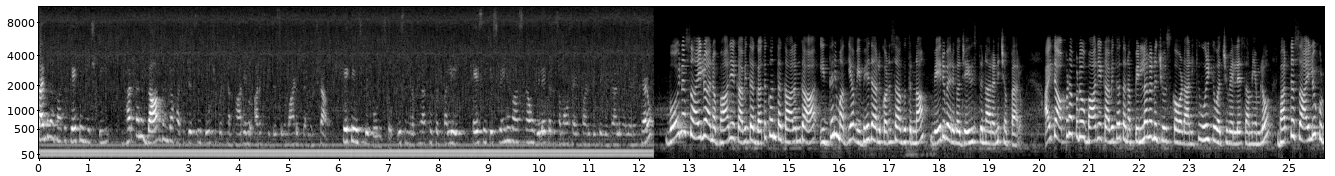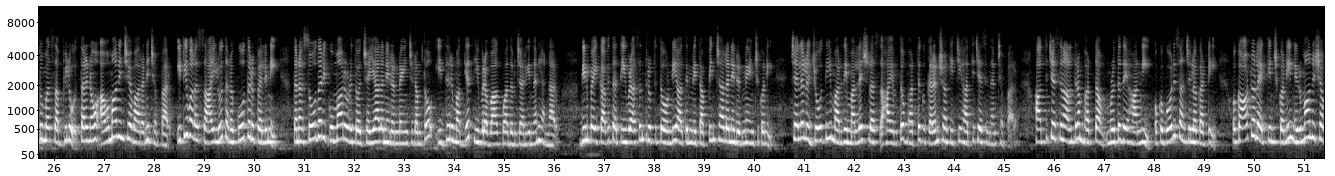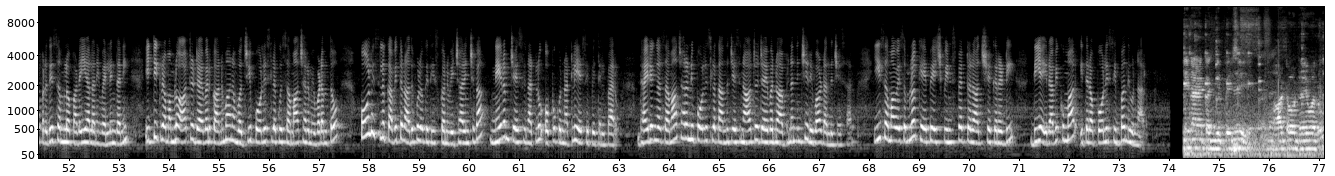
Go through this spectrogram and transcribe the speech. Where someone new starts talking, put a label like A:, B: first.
A: సైబరాబాద్ కేటీహెచ్పీ భర్తను దారుణంగా హత్య చేసి దూచిపెట్టిన భార్యను అరెస్టు చేసి మాడి తరలించిన కేటీహెచ్పీ పోలీసులు. ఈ సందర్భంగా కూకట్పల్లి ఏసీపీ శ్రీనివాసరావు విలేకరుల సమావేశం ఏర్పాటు చేసి వివరాలు వెల్లడించారు.
B: బోయిన సాయిలో ఆయన భార్య కవిత గత కొంతకాలంగా ఇద్దరి మధ్య విభేదాలు కొనసాగుతున్నా వేరువేరుగా జీవిస్తున్నారని చెప్పారు. అయితే అప్పుడప్పుడు భార్య కవిత తన పిల్లలను చూసుకోవడానికి ఊరికి వచ్చి వెళ్ళే సమయంలో భర్త సాయిలు కుటుంబ సభ్యులు తనను అవమానించేవారని చెప్పారు. ఇటీవల సాయిలు తన కూతురు పెళ్ళిని తన సోదరి కుమారుడితో చేయాలని నిర్ణయించడంతో ఇద్దరి మధ్య తీవ్ర వాగ్వాదం జరిగిందని అన్నారు. దీనిపై కవిత తీవ్ర అసంతృప్తితో ఉండి అతనిని తప్పించాలని నిర్ణయించుకొని చెల్లెలు జ్యోతి మరిది మల్లేష్ల సహాయంతో భర్తకు కరెంట్ షాక్ ఇచ్చి హత్య చేసిందని చెప్పారు. హత్య చేసిన అనంతరం భర్త మృతదేహాన్ని ఒక గోడి సంచిలో కట్టి ఒక ఆటోలో ఎక్కించుకొని నిర్మానుష ప్రదేశంలో పడేయాలని వెళ్ళిందని ఇట్టి క్రమంలో ఆటో డ్రైవర్కు అనుమానం వచ్చి పోలీసులకు సమాచారం ఇవ్వడంతో పోలీసులు కవితను అదుపులోకి తీసుకొని విచారించగా నేరం చేసినట్లు ఒప్పుకున్నట్లు ఏసీపీ తెలిపారు. ధైర్యంగా సమాచారాన్ని పోలీసులకు అందజేసిన ఆటో డ్రైవర్ను అభినందించి రివార్డు అందజేశారు. ఈ సమావేశంలో KPHP inspector Rajashekar Reddy DI Ravikumar ఇతర పోలీస్ సిబ్బంది ఉన్నారు.
C: అని చెప్పేసి ఆటో డ్రైవరు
